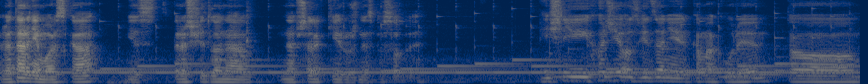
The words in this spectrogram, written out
latarnia morska jest rozświetlona na wszelkie różne sposoby. Jeśli chodzi o zwiedzanie Kamakury, to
